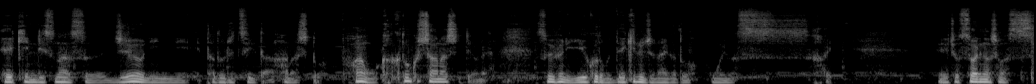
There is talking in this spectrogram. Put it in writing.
平均リスナー数10人にたどり着いた話と、ファンを獲得した話っていうね、そういうふうに言うこともできるんじゃないかと思います。はい。えー、ちょっと座り直します。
